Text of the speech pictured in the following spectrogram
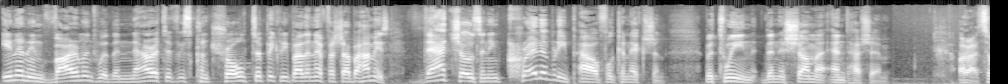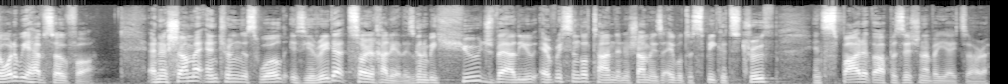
in an environment where the narrative is controlled typically by the nefesh habahamis. That shows an incredibly powerful connection between the neshama and Hashem. All right, so what do we have so far? A neshama entering this world is Yerida Tzorich Aliyah. There's going to be huge value every single time the neshama is able to speak its truth in spite of the opposition of a Yetzirah.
